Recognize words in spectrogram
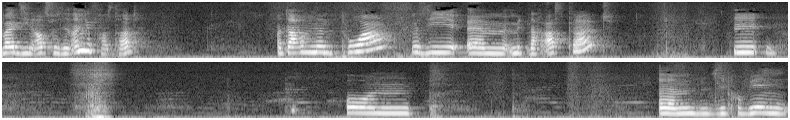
weil sie ihn aus Versehen angefasst hat. Und darum nimmt Thor sie ähm, mit nach Asgard. Und ähm, sie probieren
